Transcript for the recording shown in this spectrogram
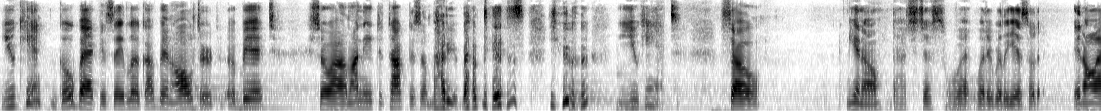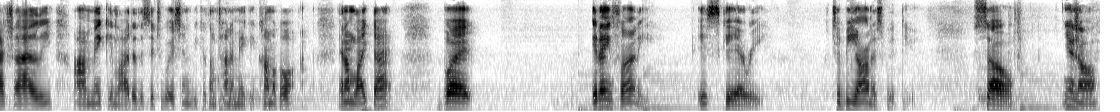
you can't go back and say, look, I've been altered a bit, so um, I need to talk to somebody about this. you, you can't. So, you know, that's just what, what it really is. So, in all actuality, I'm making light of the situation because I'm trying to make it comical, and I'm like that. But it ain't funny. It's scary, to be honest with you. So, you know,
